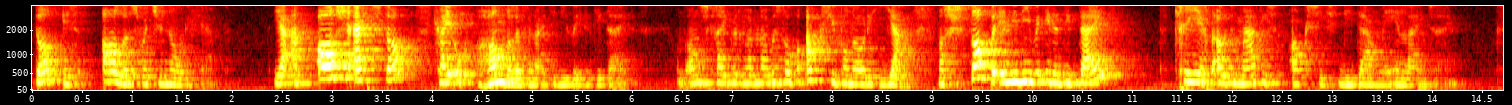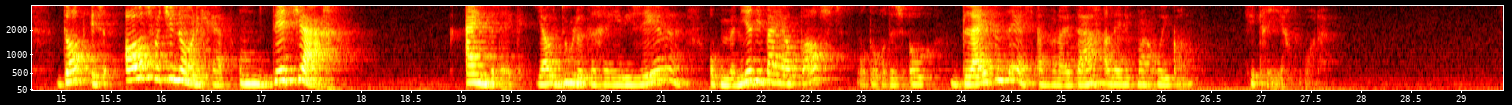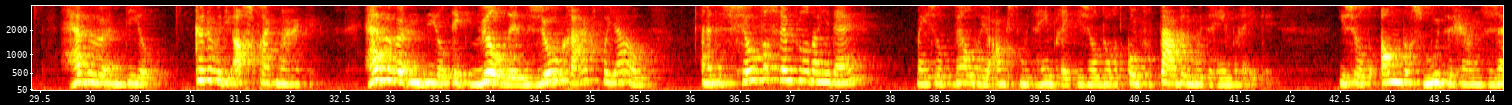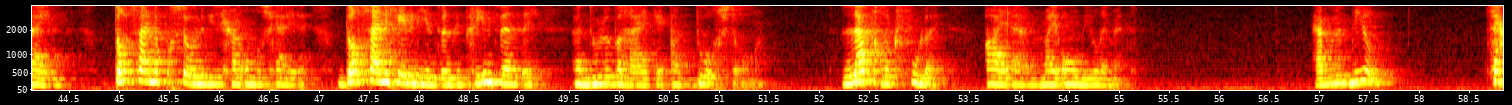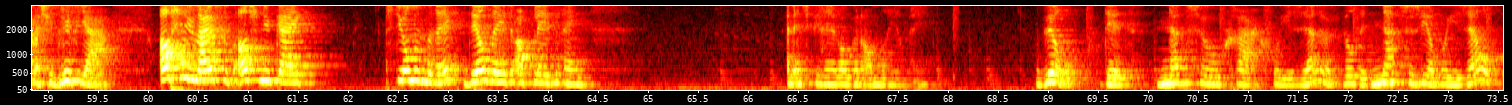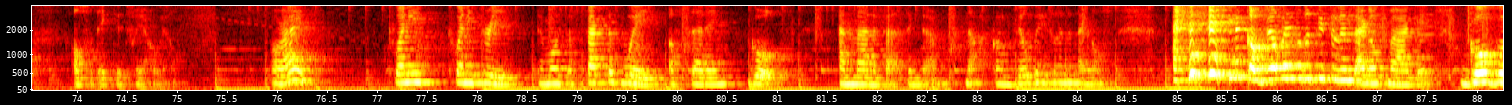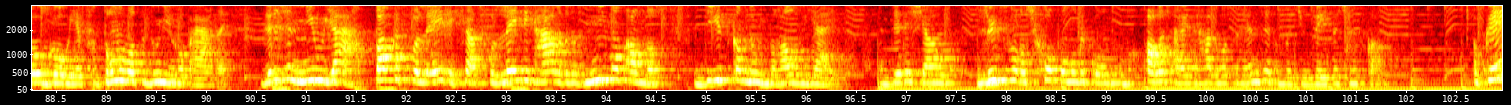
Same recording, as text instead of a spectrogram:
Dat is alles wat je nodig hebt. Ja, en als je echt stapt, ga je ook handelen vanuit die nieuwe identiteit. Want anders krijgen we de vraag, nou is er ook actie voor nodig? Ja. Maar stappen in die nieuwe identiteit creëert automatisch acties die daarmee in lijn zijn. Dat is alles wat je nodig hebt om dit jaar eindelijk jouw doelen te realiseren op een manier die bij jou past, waardoor het dus ook blijvend is en vanuit daar alleen maar groei kan gecreëerd worden. Hebben we een deal? Kunnen we die afspraak maken? Hebben we een deal? Ik wil dit zo graag voor jou. En het is zoveel simpeler dan je denkt, maar je zult wel door je angsten moeten heen breken. Je zult door het comfortabele moeten heen breken. Je zult anders moeten gaan zijn. Dat zijn de personen die zich gaan onderscheiden. Dat zijn degenen die in 2023 hun doelen bereiken en doorstomen. Letterlijk voelen: I am my only limit. Hebben we een deal? Zeg alsjeblieft ja. Als je nu luistert, als je nu kijkt, stuur me een bericht, deel deze aflevering en inspireer ook een ander hiermee. Wil dit net zo graag voor jezelf? Wil dit net zozeer voor jezelf als dat ik dit voor jou wil? Alright. 2023, the most effective way of setting goals and manifesting them. Nou, ik kan veel beter in het Engels. ik kan veel beter de titel in het Engels maken. Go, go, go. Je hebt verdomme wat te doen hier op aarde. Dit is een nieuw jaar. Pak het volledig. Ga het volledig halen. Er is niemand anders die het kan doen, behalve jij. En dit is jouw liefdevolle schop onder de kont om er alles uit te halen wat erin zit, omdat je weet dat je het kan. Oké?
